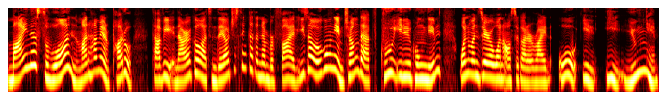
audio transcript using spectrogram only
minus one만 하면 바로 답이 나올 것 같은데요. Just think of the number 5. 2450님 정답 9110님 1101 also got it right. 5126님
